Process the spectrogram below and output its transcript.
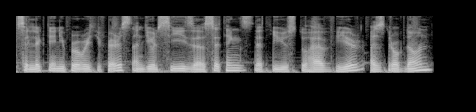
select any property first and you'll see the settings that you used to have here as drop down.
